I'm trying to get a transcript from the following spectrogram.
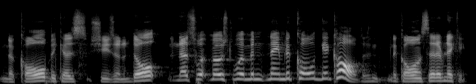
Nicole because she's an adult, and that's what most women named Nicole get called Nicole instead of Nikki.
